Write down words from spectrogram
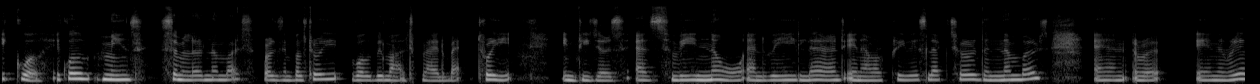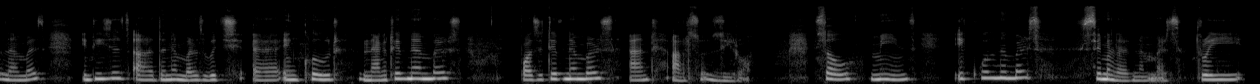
equal. Equal means similar numbers. For example 3 will be multiplied by 3 integers. As we know and we learned in our previous lecture the numbers and in real numbers integers are the numbers which uh, include negative numbers positive numbers and also zero. So means equal numbers similar numbers. 3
